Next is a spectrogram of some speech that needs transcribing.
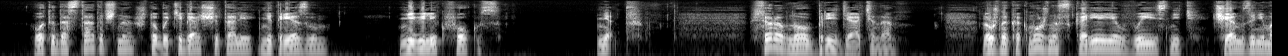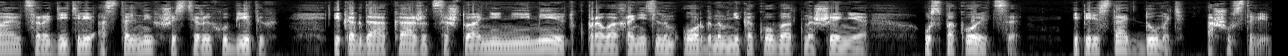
— вот и достаточно, чтобы тебя считали нетрезвым, невелик фокус. Нет, все равно бредятина. Нужно как можно скорее выяснить, чем занимаются родители остальных шестерых убитых, и когда окажется, что они не имеют к правоохранительным органам никакого отношения, успокоиться и перестать думать о Шустове.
